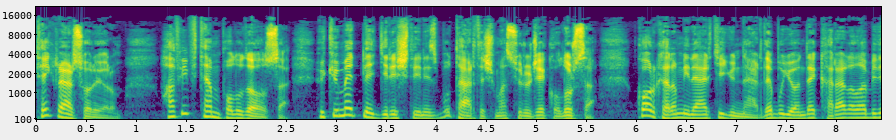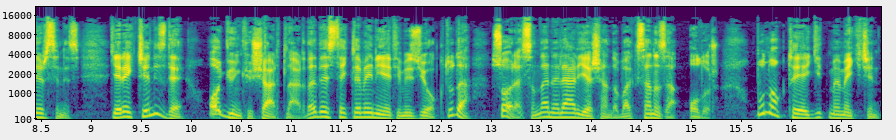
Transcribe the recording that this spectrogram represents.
Tekrar soruyorum hafif tempolu da olsa hükümetle giriştiğiniz bu tartışma sürecek olursa korkarım ileriki günlerde bu yönde karar alabilirsiniz. Gerekçeniz de o günkü şartlarda destekleme niyetimiz yoktu da sonrasında neler yaşandı baksanıza olur. Bu noktaya gitmemek için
